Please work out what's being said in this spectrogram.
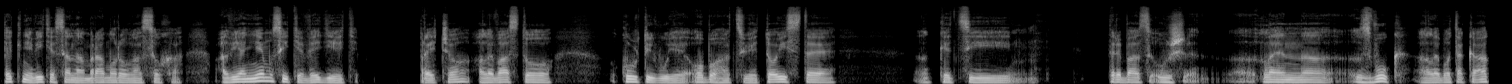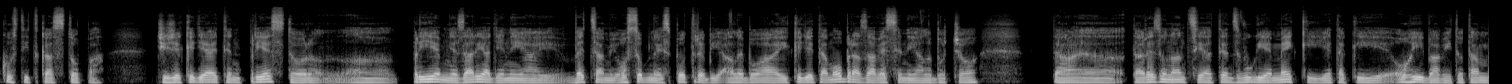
pekne vytesaná mramorová socha. A vy ani nemusíte vedieť prečo, ale vás to kultivuje, obohacuje. To isté, keď si treba už len zvuk alebo taká akustická stopa. Čiže keď je aj ten priestor príjemne zariadený aj vecami osobnej spotreby, alebo aj keď je tam obraz zavesený, alebo čo, tá, tá rezonancia, ten zvuk je meký, je taký ohýbavý, to tam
